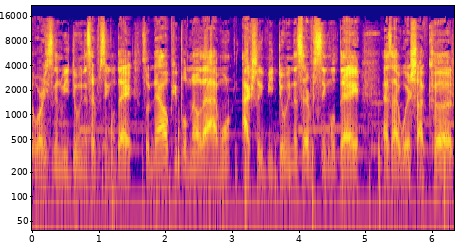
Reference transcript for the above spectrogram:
or he's going to be doing this every single day. So now people know that I won't actually be doing this every single day as I wish I could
